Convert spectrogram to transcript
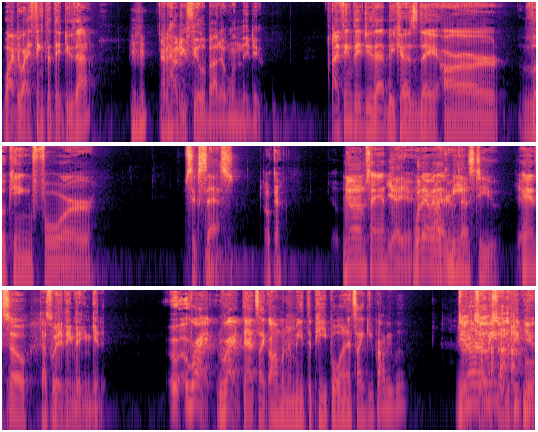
Why do I think that they do that? Mm-hmm. And how do you feel about it when they do? I think they do that because they are looking for success. Okay. You know what I'm saying? Yeah, yeah. Whatever I that means that. to you. and so, That's where they think they can get it. right, right. That's like, oh, I'm going to meet the people. And it's like, you probably will. You So- know what so- I mean? so the people- You,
